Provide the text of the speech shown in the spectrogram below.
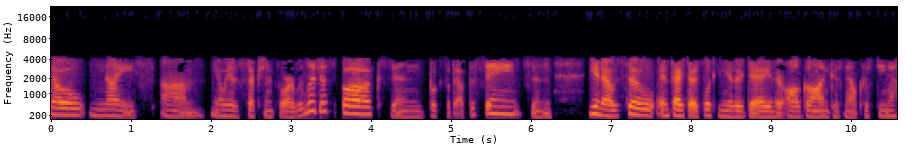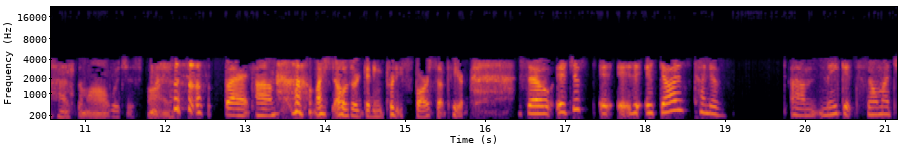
so nice. Um, you know, we had a section for our religious books and books about the saints and you know, so in fact, I was looking the other day, and they're all gone because now Christina has them all, which is fine. but um my shelves are getting pretty sparse up here. So it just it it, it does kind of um, make it so much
